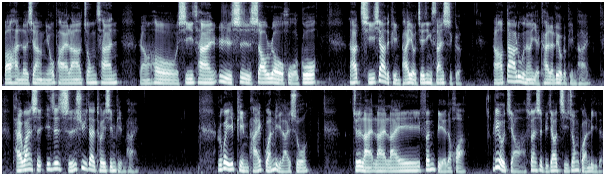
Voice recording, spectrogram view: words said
包含了像牛排啦、中餐，然后西餐、日式烧肉、火锅，它旗下的品牌有接近三十个，然后大陆呢也开了六个品牌，台湾是一直持续在推新品牌。如果以品牌管理来说，就是来来来分别的话，六角啊算是比较集中管理的。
